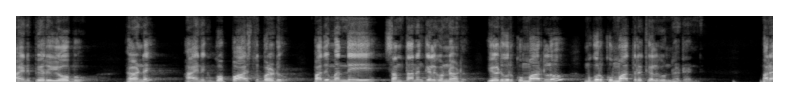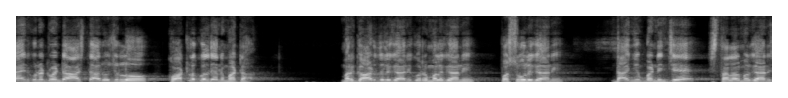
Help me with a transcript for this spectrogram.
ఆయన పేరు యోబు. ఏమండి? ఆయనకి గొప్ప ఆస్తిపరుడు. పది మంది సంతానం కలిగి ఉన్నాడు. ఏడుగురు కుమారులు ముగ్గురు కుమార్తెలు కలిగి ఉన్నాడండి. మరి ఆయనకు ఉన్నటువంటి ఆస్తి ఆ రోజుల్లో కోట్ల కొలది అనమాట మరి గాడిదలు కానీ గుర్రమ్మలు కానీ పశువులు కానీ ధాన్యం పండించే స్థలములు కానీ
